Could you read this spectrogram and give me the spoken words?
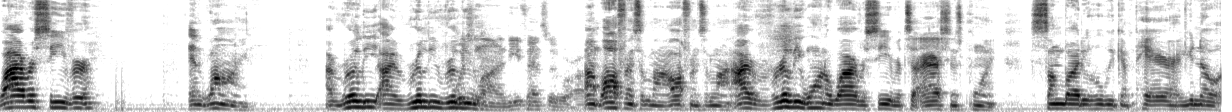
wide receiver, and line. I really, I really, really. Which line, defensive or Um, offensive line, offensive line. I really want a wide receiver to Ashton's point. Somebody who we can pair, you know,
